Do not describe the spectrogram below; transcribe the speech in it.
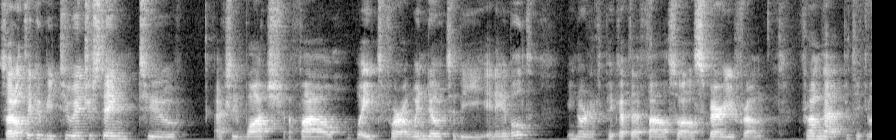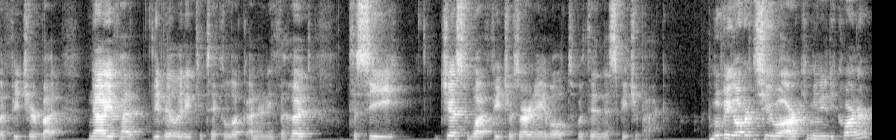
So I don't think it'd be too interesting to actually watch a file, wait for a window to be enabled in order to pick up that file. So I'll spare you from, from that particular feature, but now you've had the ability to take a look underneath the hood to see just what features are enabled within this feature pack. Moving over to our community corner,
